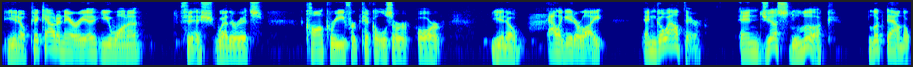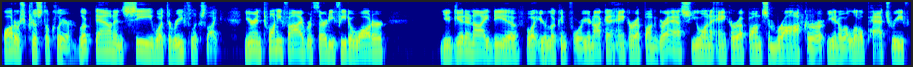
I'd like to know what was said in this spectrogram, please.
you know, pick out an area you want to fish, whether it's conch reef or pickles or, or, you know, alligator light, and go out there and just look look down. The water's crystal clear. Look down and see what the reef looks like. You're in 25 or 30 feet of water. You get an idea of what you're looking for. You're not going to anchor up on grass. You want to anchor up on some rock or you know a little patch reef.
